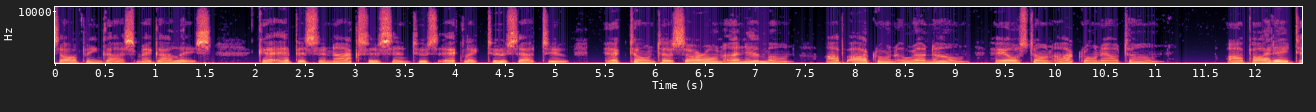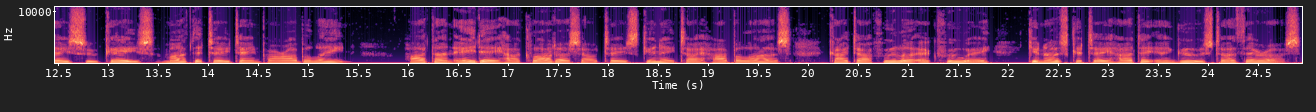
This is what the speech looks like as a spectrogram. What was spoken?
salpingas megales, ka episunaxus entus eclectus autu, ekton tesaron anemon, ap akron uranon, heoston akron auton. Apade te sukes, mathete ten parabolain, hatan ede ha kladas autes gine tai hapalas, kai ta fula ekfue, ginoskete hate engus ta theras,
